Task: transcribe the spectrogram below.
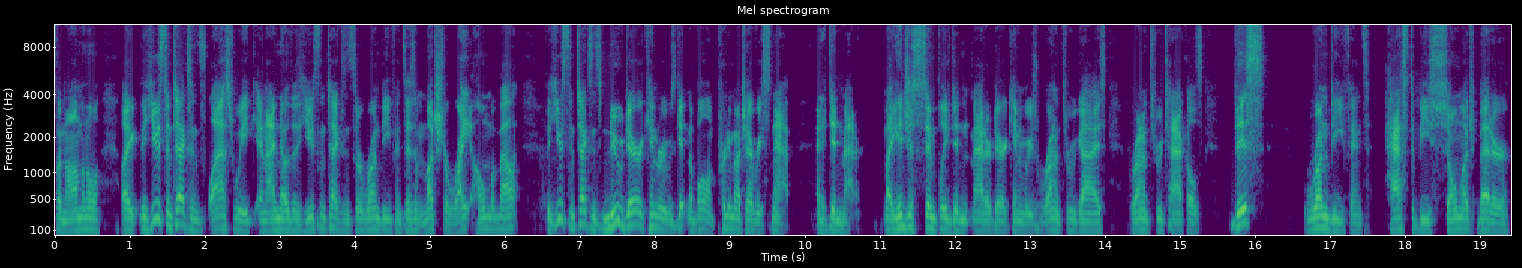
phenomenal. Like the Houston Texans last week, and I know that the Houston Texans, their run defense isn't much to write home about. The Houston Texans knew Derrick Henry was getting the ball on pretty much every snap, and it didn't matter. Like it just simply didn't matter. Derrick Henry's running through guys, running through tackles. This run defense has to be so much better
